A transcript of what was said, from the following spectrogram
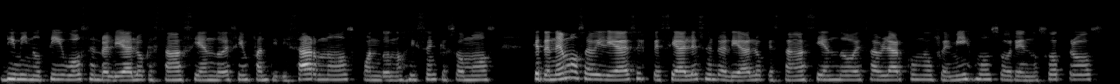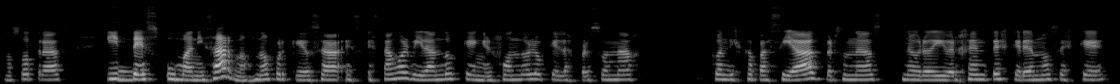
diminutivos, en realidad lo que están haciendo es infantilizarnos, cuando nos dicen que somos, que tenemos habilidades especiales, en realidad lo que están haciendo es hablar con eufemismos sobre nosotros, nosotras, y deshumanizarnos, ¿no? Porque, o sea, están olvidando que en el fondo lo que las personas con discapacidad, personas neurodivergentes, queremos es que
